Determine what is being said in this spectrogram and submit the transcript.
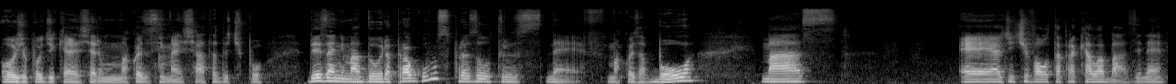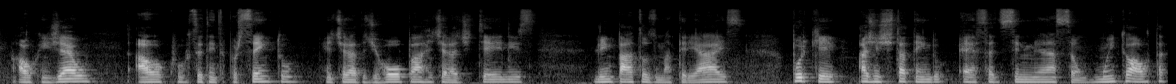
Hoje o podcast era uma coisa assim mais chata do tipo desanimadora para alguns, para os outros, né? Uma coisa boa, mas é, a gente volta para aquela base, né? Álcool em gel, álcool 70%, retirada de roupa, retirada de tênis, limpar todos os materiais, porque a gente está tendo essa disseminação muito alta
